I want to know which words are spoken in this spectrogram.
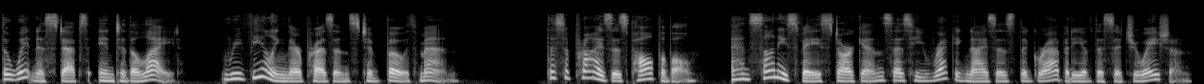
the witness steps into the light, revealing their presence to both men. The surprise is palpable, and Sonny's face darkens as he recognizes the gravity of the situation.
